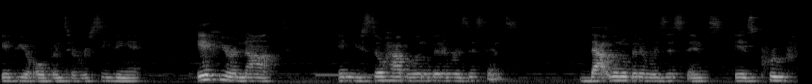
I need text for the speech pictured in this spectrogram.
if you're open to receiving it. If you're not, and you still have a little bit of resistance, that little bit of resistance is proof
